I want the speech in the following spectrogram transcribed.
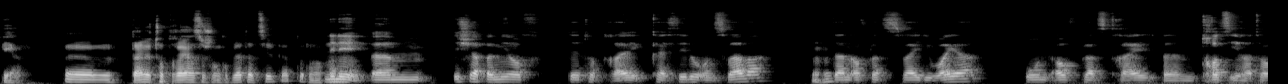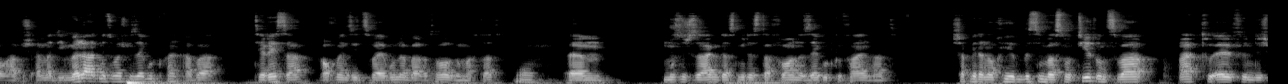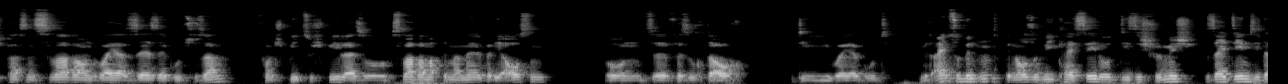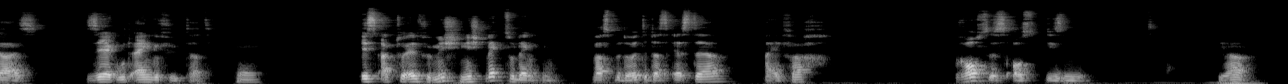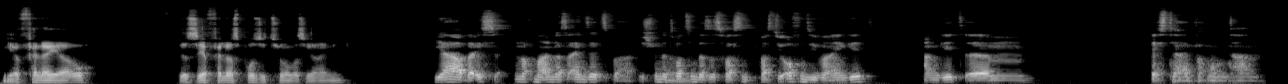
Ja. Ähm, deine Top 3 hast du schon komplett erzählt gehabt, oder? noch? Nee, nee, ähm, ich habe bei mir auf der Top 3 Caicedo und Swava, Mhm. dann auf Platz 2 die Wire und auf Platz 3, ähm, trotz ihrer Tore, habe ich einmal die Möller hat mir zum Beispiel sehr gut gefallen, aber Teresa, auch wenn sie zwei wunderbare Tore gemacht hat, Ja. ähm, muss ich sagen, dass mir das da vorne sehr gut gefallen hat. Ich habe mir dann auch hier ein bisschen was notiert und zwar aktuell finde ich passen Swava und Wire sehr, sehr gut zusammen von Spiel zu Spiel. Also Swava macht immer mehr über die Außen und äh, versucht da auch die Wire gut mit einzubinden, genauso wie Caicedo, die sich für mich, seitdem sie da ist, sehr gut eingefügt hat. Ja. Ist aktuell für mich nicht wegzudenken. Was bedeutet, dass Esther einfach raus ist aus diesen, ja, Ja, Feller ja auch. Das ist ja Fellers Position, was sie einnimmt. ja, aber ist nochmal anders einsetzbar. Ich finde Ja. trotzdem, dass es, was, was die Offensive eingeht, angeht, ähm, Esther einfach momentan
